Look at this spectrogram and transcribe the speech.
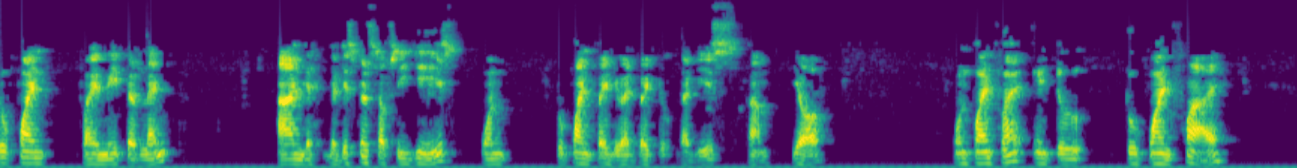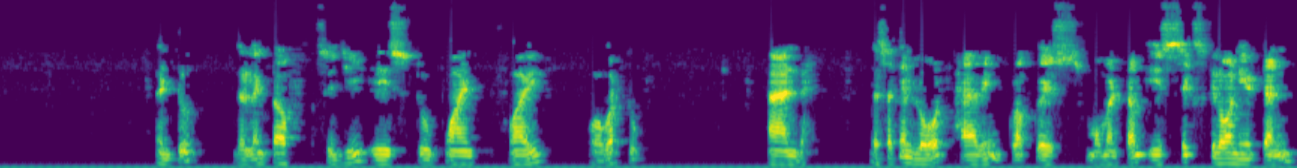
2.5 meter length and the distance of CG is 1 2.5 divided by 2 that is um, here 1.5 into 2.5 into the length of CG is 2.5 over 2 and the second load having clockwise momentum is 6 kilonewton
